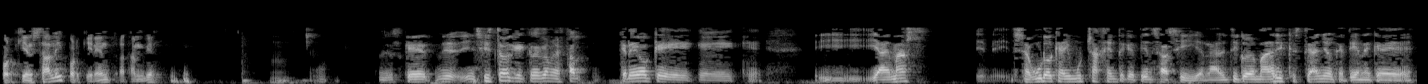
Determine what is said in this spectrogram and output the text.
Por quién sale y por quién entra también. Es que, insisto que creo que me falta, creo que, y, además seguro que hay mucha gente que piensa así, el Atlético de Madrid que este año que tiene que,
